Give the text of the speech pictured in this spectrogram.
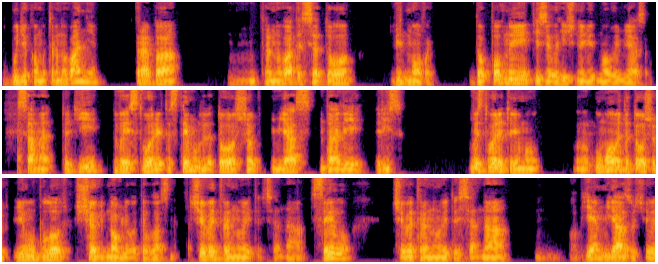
будь-якому тренуванні треба тренуватися до відмови, до повної фізіологічної відмови м'яза. Саме тоді ви створюєте стимул для того, щоб м'яз далі ріс. Ви створюєте йому е, умови для того, щоб йому було що відновлювати, власне. Чи ви тренуєтеся на силу, чи ви тренуєтеся на об'єм м'язу, чи ви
